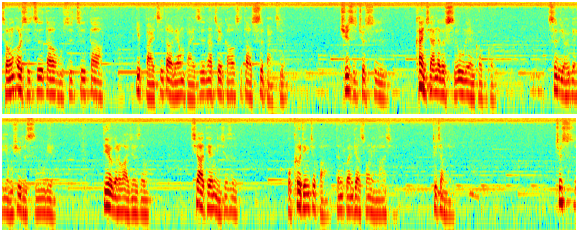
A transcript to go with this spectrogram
从二十只到五十只到一百只到两百只，那最高是到四百只。其实就是看一下那个食物链够不够，是不是有一个永续的食物链。第二个的话就是说，夏天你就是我客厅就把灯关掉，窗帘拉起来，就这样的。就是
